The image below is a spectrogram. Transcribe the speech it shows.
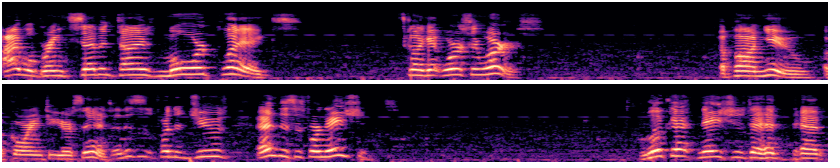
I will bring seven times more plagues. It's going to get worse and worse. upon you according to your sins. And this is for the Jews and this is for nations. Look at nations that had, had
